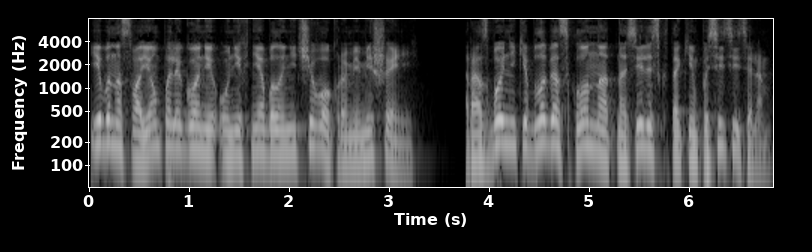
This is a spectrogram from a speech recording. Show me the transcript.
ибо на своем полигоне у них не было ничего, кроме мишеней. Разбойники благосклонно относились к таким посетителям,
